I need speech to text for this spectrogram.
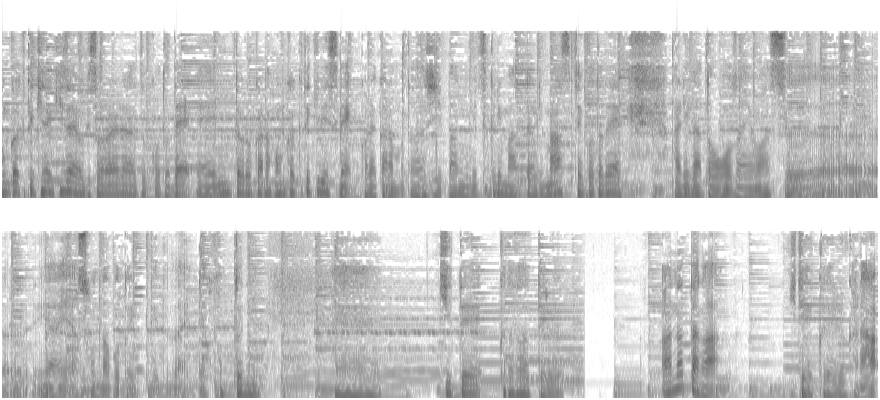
本格的な機材を揃えられたことで、えー、イントロから本格的ですね。これからも正しい番組作り待っております。ということで、ありがとうございます。いやいや、そんなこと言っていただいて、本当に、えー、聞いてくださってる、あなたがいてくれるから、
